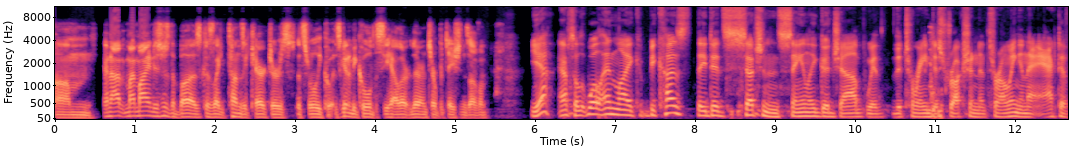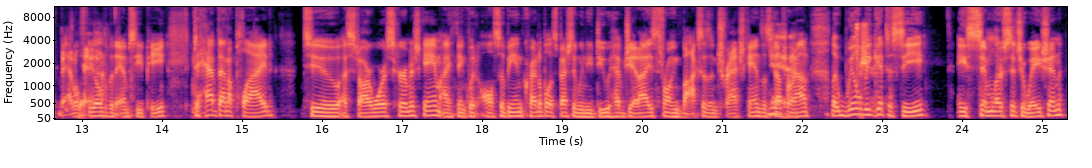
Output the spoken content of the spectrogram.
um and I, my mind is just a buzz because like tons of characters it's really cool it's going to be cool to see how their, their interpretations of them Yeah, absolutely. Well, and like because they did such an insanely good job with the terrain destruction and throwing in that active battlefield with MCP, to have that applied to a Star Wars skirmish game, I think would also be incredible, especially when you do have Jedi's throwing boxes and trash cans and stuff Yeah. around. Like, will we get to see a similar situation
